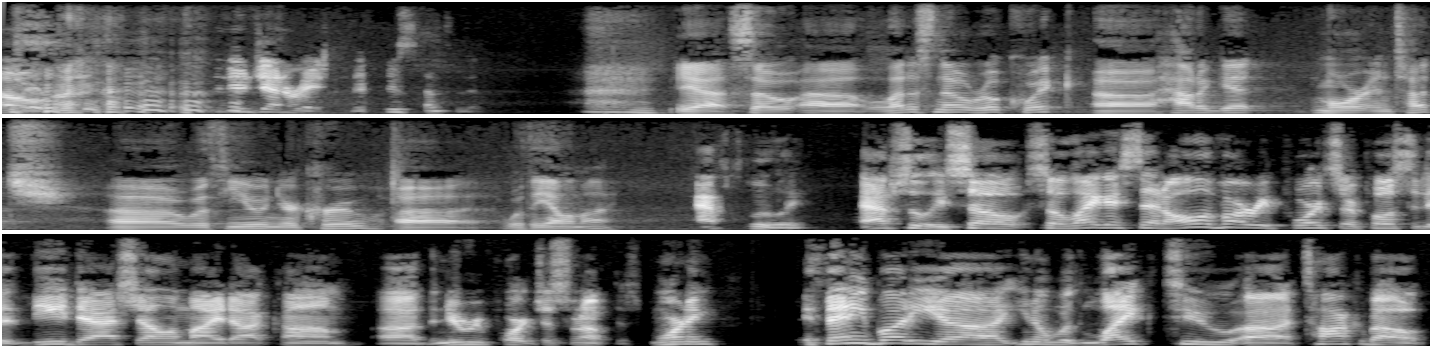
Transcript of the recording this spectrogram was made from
So, uh, the new generation, they're too sensitive. Yeah. So, uh, let us know real quick how to get more in touch with you and your crew with the LMI. Absolutely. Absolutely. So, so like I said, all of our reports are posted at the-lmi.com. Uh, the new report just went up this morning. If anybody, uh, you know, would like to uh, talk about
